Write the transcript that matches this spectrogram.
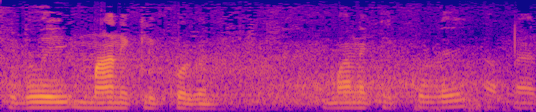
শুধু এই মানে ক্লিক করবেন। মানে ক্লিক করলেই আপনার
